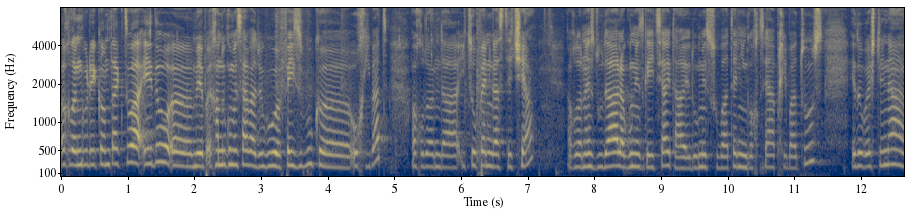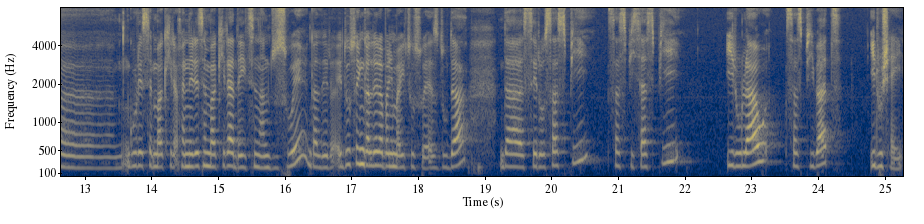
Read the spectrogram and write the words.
Ordan gure kontaktua edo, uh, janduko bat dugu Facebook hori uh, bat, orduan da itzopen gaztetxea, orduan ez du da lagunez gehitzea eta edo mezu baten ingortzea pribatuz, edo bestena uh, gure zenbakira, fendere zenbakira deitzen alduzue, galdera, edo zen galdera bali maituzue ez du da, da 0 zazpi, zazpi zazpi, iru lau, zazpi bat, iru sei.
